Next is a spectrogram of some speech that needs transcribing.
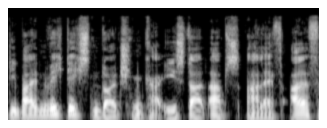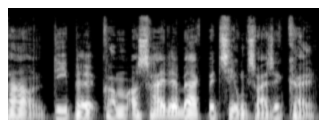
Die beiden wichtigsten deutschen KI-Startups Aleph Alpha und DeepL kommen aus Heidelberg bzw. Köln.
